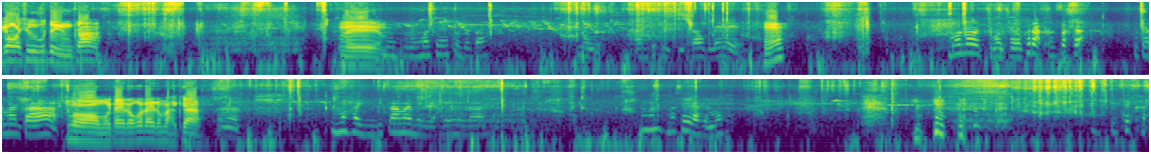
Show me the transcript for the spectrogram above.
Cái mà sư tình ta. Nè, mình cũng mà sẽ không được ba này ăn cái gì sao lệ hả? mà nó chỉ còn chờ khắc khắc khắc cái cái mà ta Ồ, một tay đó có đây đâu mà hay này này hay là sẽ khát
